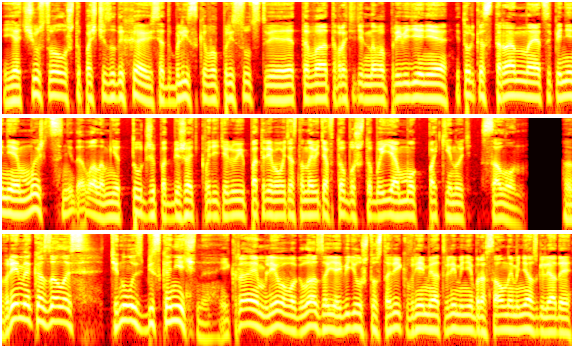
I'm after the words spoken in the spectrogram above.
Я чувствовал, что почти задыхаюсь от близкого присутствия этого отвратительного привидения, и только странное оцепенение мышц не давало мне тут же подбежать к водителю и потребовать остановить автобус, чтобы я мог покинуть салон. Время, казалось, тянулось бесконечно, и краем левого глаза я видел, что старик время от времени бросал на меня взгляды.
